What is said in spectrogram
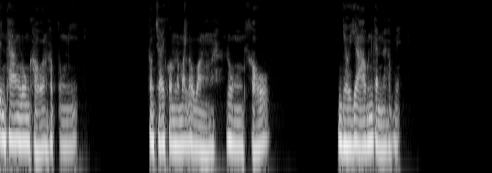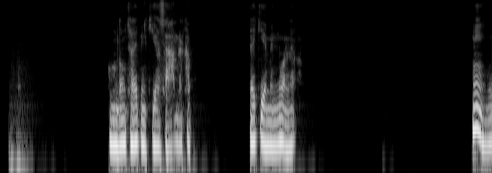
เป็นทางลงเขานะครับ ตรงนี้ ต้องใช้ความระมัดระวังนะลงเขายาวๆเหมือนกันนะครับเนี่ยผมต้องใช้เป็นเกียร์สามนะครับ ใช้เกียร์แมนนวลแล้ว นี่มี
